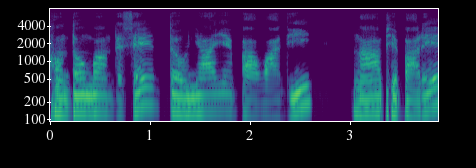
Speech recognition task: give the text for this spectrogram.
ခွန်3ပေါင်း30 3ညာရဲ့ပါဝါဒီ9ဖြစ်ပါတယ်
